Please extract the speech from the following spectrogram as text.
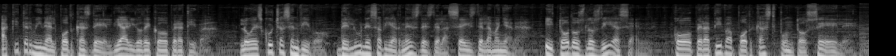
Aquí termina el podcast de El Diario de Cooperativa. Lo escuchas en vivo de lunes a viernes desde las 6 de la mañana y todos los días en cooperativapodcast.cl.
